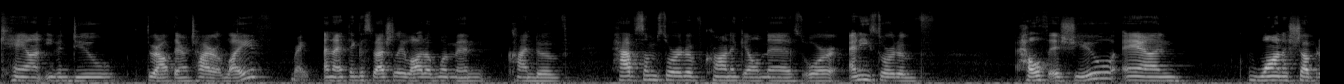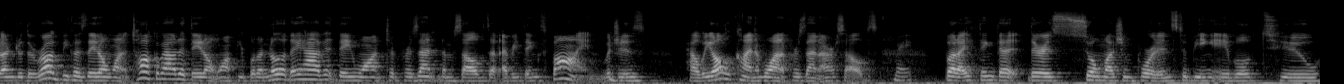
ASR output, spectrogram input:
can't even do throughout their entire life Right. and i think especially a lot of women kind of have some sort of chronic illness or any sort of health issue and want to shove it under the rug because they don't want to talk about it they don't want people to know that they have it they want to present themselves that everything's fine which mm-hmm. is how we all kind of want to present ourselves Right. but I think that there is so much importance to being able to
